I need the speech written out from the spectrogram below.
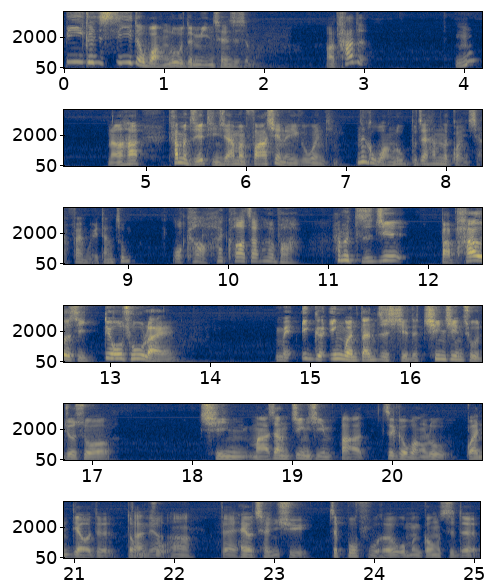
，B 跟 C 的网路的名称是什么？”啊，他的嗯，然后他他们直接停下，他们发现了一个问题，那个网络不在他们的管辖范围当中。我靠，太夸张了吧！他们直接把 policy 丢出来，每一个英文单字写的清清楚，就说：“请马上进行把这个网络关掉的动作。”嗯。对，还有程序，这不符合我们公司的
